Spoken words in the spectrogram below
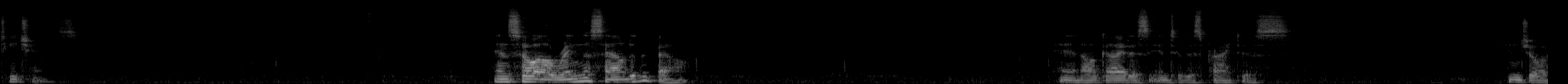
teachings. And so I'll ring the sound of the bell and I'll guide us into this practice. Enjoy.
